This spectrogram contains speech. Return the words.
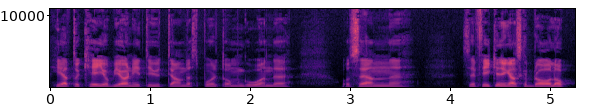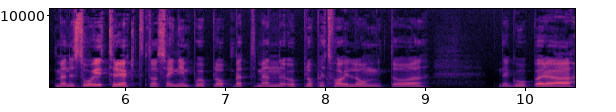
helt okej okay och Björn hittade ut i andra spåret omgående och sen eh, Sen fick han ju ganska bra lopp, men det såg ju trögt de svängde in på upploppet, men upploppet var ju långt och när Goop började,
